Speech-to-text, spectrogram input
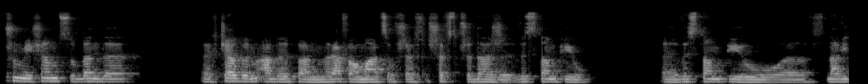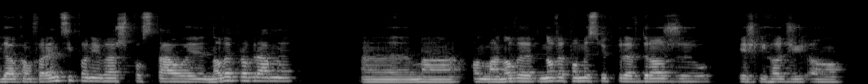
W przyszłym miesiącu będę, e, chciałbym, aby pan Rafał Macow, szef, szef sprzedaży, wystąpił, e, wystąpił na wideokonferencji, ponieważ powstały nowe programy, ma, on ma nowe, nowe pomysły, które wdrożył, jeśli chodzi o,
